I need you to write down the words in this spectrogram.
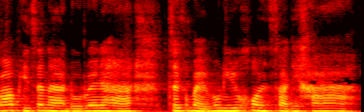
ก็พิจารณาดูด้วยนะคะ เจอกันใหม่พรุ่งนี้ทุกคนสวัสดีค่ะ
